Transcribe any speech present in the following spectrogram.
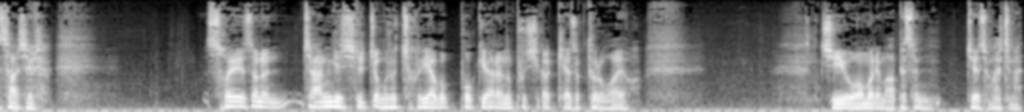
사실 서에서는 장기 실종으로 처리하고 복귀하라는 푸시가 계속 들어와요. 지우 어머님 앞에선 죄송하지만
